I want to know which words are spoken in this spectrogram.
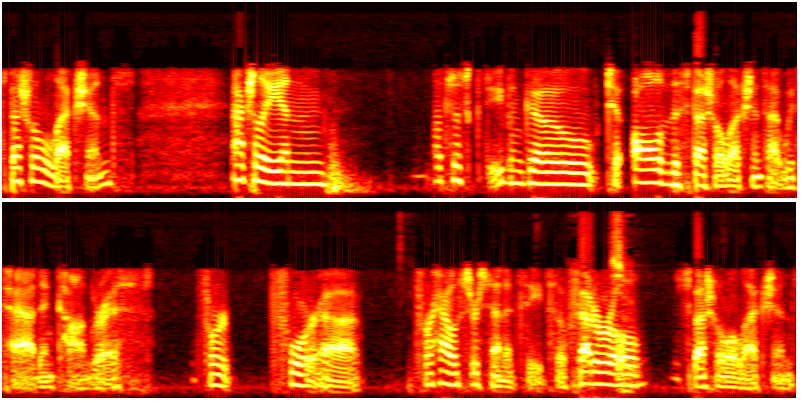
special elections. Actually, in let's just even go to all of the special elections that we've had in Congress for for uh, for House or Senate seats, so federal special elections.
